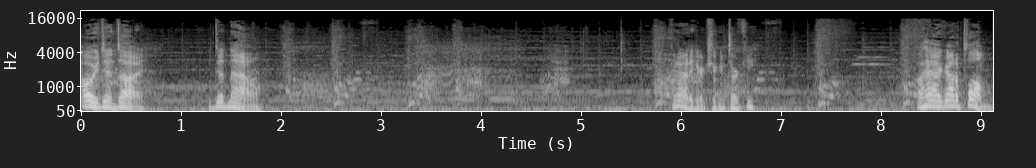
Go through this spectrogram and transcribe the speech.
Oh, he didn't die. He did now. Get out of here, chicken turkey. Oh, hey, I got a plum.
